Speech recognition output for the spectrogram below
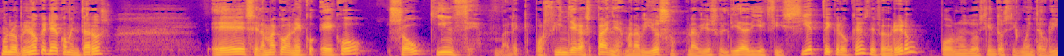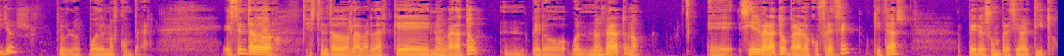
Bueno, lo primero que quería comentaros es el Amazon Echo, Echo Show 15, ¿vale? Que por fin llega a España, maravilloso, maravilloso. El día 17 creo que es de febrero, por unos 250 eurillos, lo podemos comprar. Es tentador, es tentador, la verdad es que no es barato, pero bueno, no es barato, no. Eh, sí es barato para lo que ofrece, quizás, pero es un precio altito.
